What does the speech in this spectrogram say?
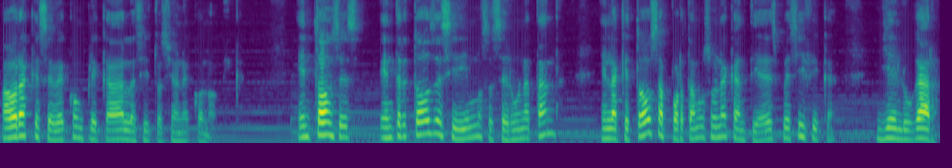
ahora que se ve complicada la situación económica. Entonces, entre todos decidimos hacer una tanda en la que todos aportamos una cantidad específica y en lugar,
